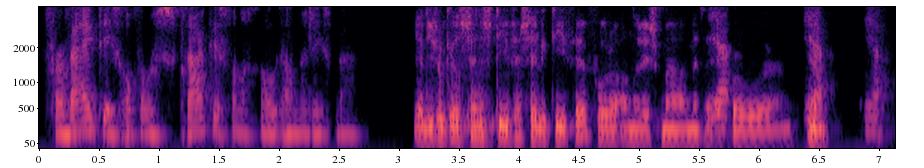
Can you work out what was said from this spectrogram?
verwijt is of er sprake is van een groot aneurysma. Ja, die is ook heel sensitief en selectief hè, voor aneurysma met de Ja. echo. eh, Ja, ja.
